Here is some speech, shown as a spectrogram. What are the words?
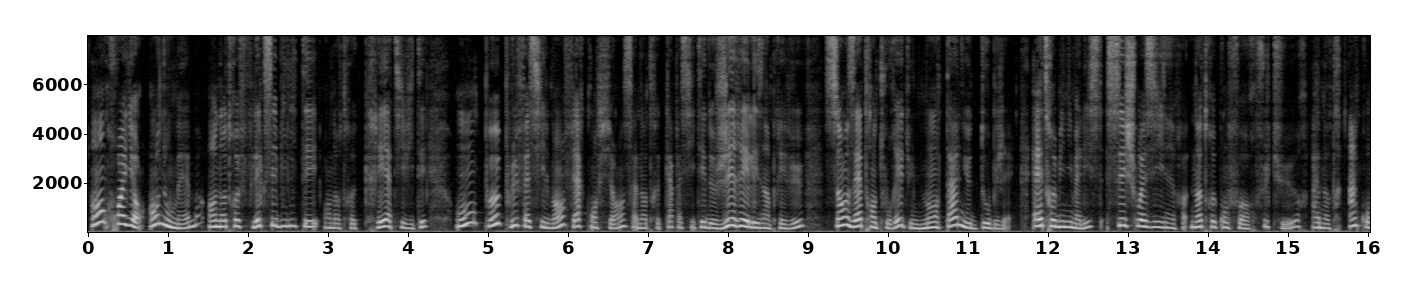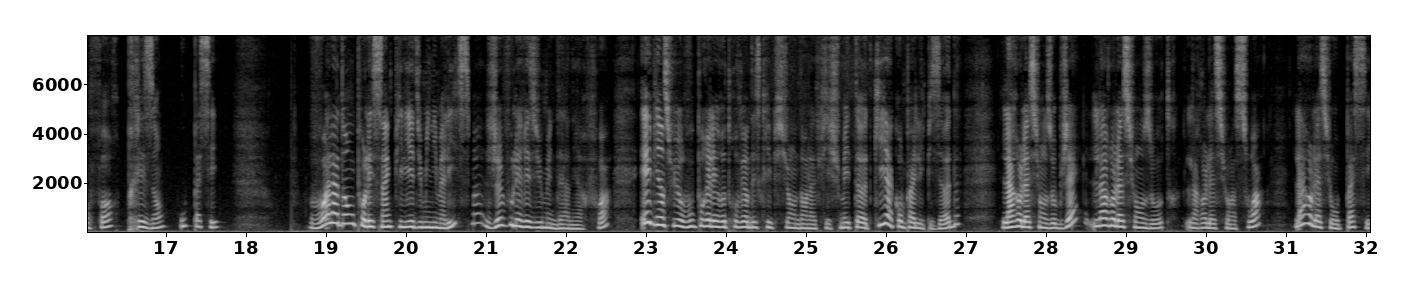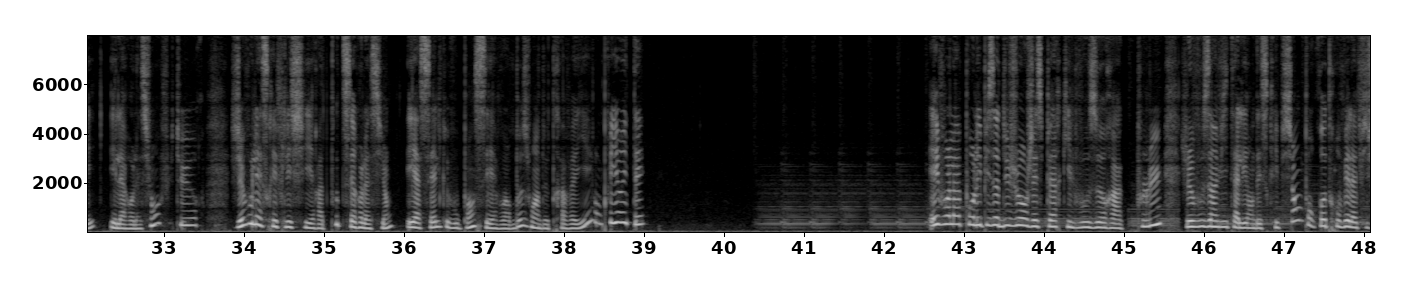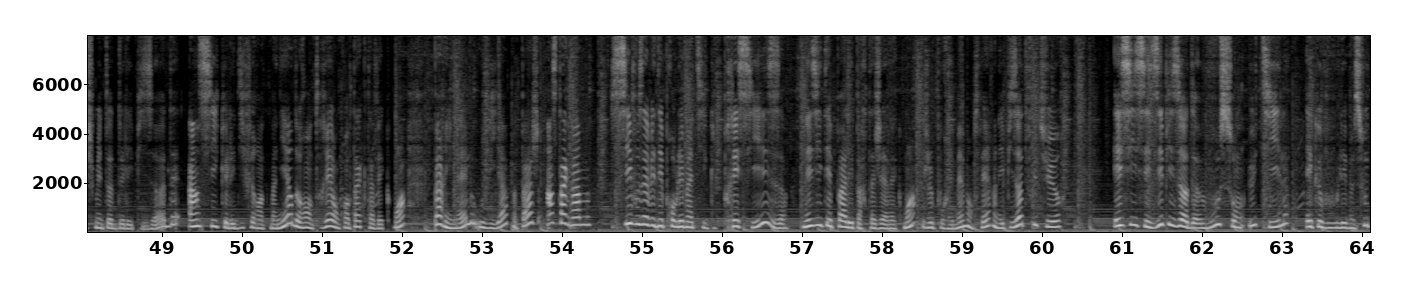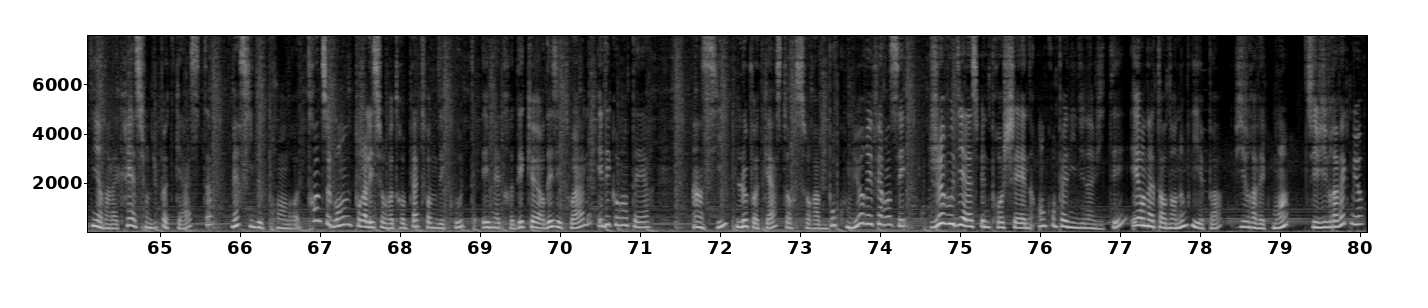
En croyant en nous-mêmes, en notre flexibilité, en notre créativité, on peut plus facilement faire confiance à notre capacité de gérer les imprévus sans être entouré d'une montagne d'objets. Être minimaliste, c'est choisir notre confort futur à notre inconfort présent ou passé. Voilà donc pour les cinq piliers du minimalisme. Je vous les résume une dernière fois. Et bien sûr, vous pourrez les retrouver en description dans la fiche méthode qui accompagne l'épisode la relation aux objets, la relation aux autres, la relation à soi, la relation au passé et la relation au futur. Je vous laisse réfléchir à toutes ces relations et à celles que vous pensez avoir besoin de travailler en priorité. Et voilà pour l'épisode du jour, j'espère qu'il vous aura plu. Je vous invite à aller en description pour retrouver la fiche méthode de l'épisode, ainsi que les différentes manières de rentrer en contact avec moi par email ou via ma page Instagram. Si vous avez des problématiques précises, n'hésitez pas à les partager avec moi, je pourrais même en faire un épisode futur. Et si ces épisodes vous sont utiles et que vous voulez me soutenir dans la création du podcast, merci de prendre 30 secondes pour aller sur votre plateforme d'écoute et mettre des cœurs, des étoiles et des commentaires. Ainsi, le podcast sera beaucoup mieux référencé. Je vous dis à la semaine prochaine en compagnie d'une invitée et en attendant, n'oubliez pas, vivre avec moins, c'est vivre avec mieux.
